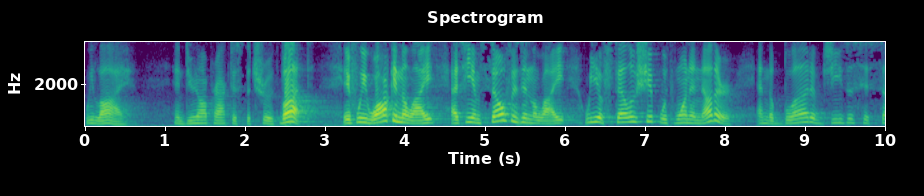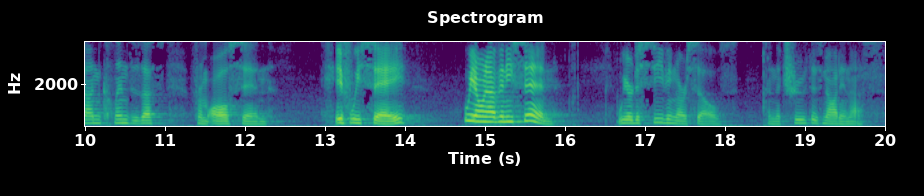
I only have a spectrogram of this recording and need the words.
we lie and do not practice the truth. But If we walk in the light, as he himself is in the light, we have fellowship with one another, and the blood of Jesus, his Son, cleanses us from all sin. If we say, we don't have any sin, we are deceiving ourselves, and the truth is not in us.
